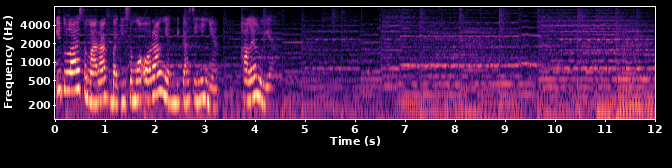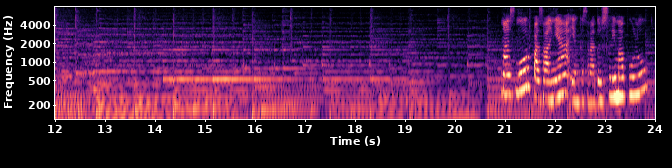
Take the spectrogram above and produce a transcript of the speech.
Itulah semarak bagi semua orang yang dikasihinya. Haleluya! Mazmur pasalnya yang ke-150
